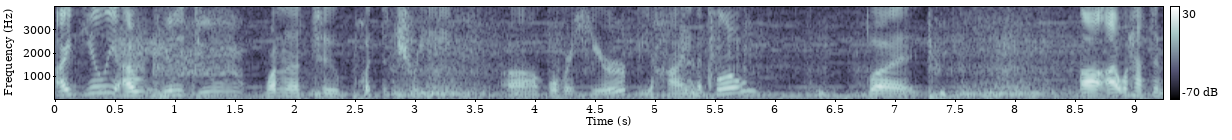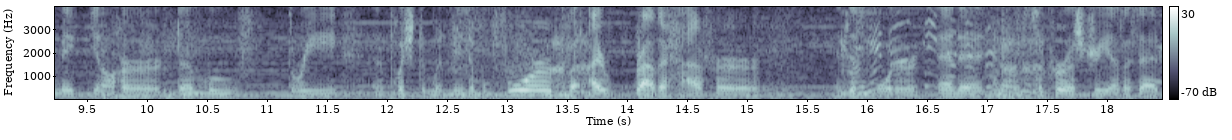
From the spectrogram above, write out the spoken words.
ideally, I really do want to put the tree um, over here behind the clone, but uh, I would have to make you know her the move three and push them with make them move four. But I rather have her in this order, and then you know Sakura's tree, as I said,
